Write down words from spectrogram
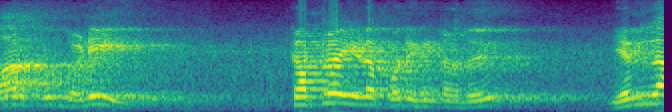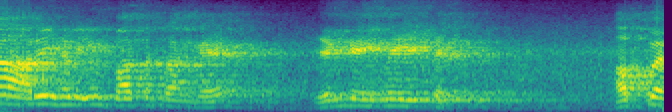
பார்க்கும்படி கட்டளையிடப்படுகின்றது. எல்லா அறைகளையும் பார்த்துட்டாங்க எங்கேயுமே இல்லை. அப்ப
